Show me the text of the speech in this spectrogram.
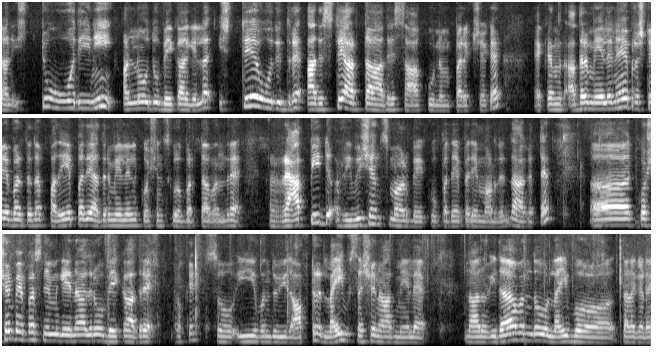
ನಾನು ಇಷ್ಟು ಓದೀನಿ ಅನ್ನೋದು ಬೇಕಾಗಿಲ್ಲ. ಇಷ್ಟೇ ಓದಿದರೆ ಅದಷ್ಟೇ ಅರ್ಥ ಆದರೆ ಸಾಕು ನಮ್ಮ ಪರೀಕ್ಷೆಗೆ. ಯಾಕಂದ್ರೆ ಅದರ ಮೇಲೇ ಪ್ರಶ್ನೆ ಬರ್ತದ, ಪದೇ ಪದೇ ಅದರ ಮೇಲೆ ಕ್ವಶನ್ಸ್ಗಳು ಬರ್ತಾವಂದ್ರೆ ರ್ಯಾಪಿಡ್ ರಿವಿಷನ್ಸ್ ಮಾಡಬೇಕು, ಪದೇ ಪದೇ ಮಾಡೋದ್ರಿಂದ ಆಗುತ್ತೆ. ಕ್ವಶನ್ ಪೇಪರ್ಸ್ ನಿಮ್ಗೆ ಏನಾದರೂ ಬೇಕಾದರೆ ಓಕೆ ಸೊ ಈ ಒಂದು ಇದು ಆಫ್ಟರ್ ಲೈವ್ ಸೆಷನ್ ಆದಮೇಲೆ ನಾನು ಇದ ಒಂದು ಲೈವ್ ತಳಗಡೆ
